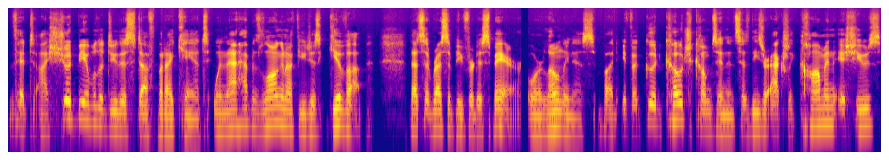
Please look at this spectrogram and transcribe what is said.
that I should be able to do this stuff, but I can't. When that happens long enough, you just give up. That's a recipe for despair or loneliness. But if a good coach comes in and says, these are actually common issues,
